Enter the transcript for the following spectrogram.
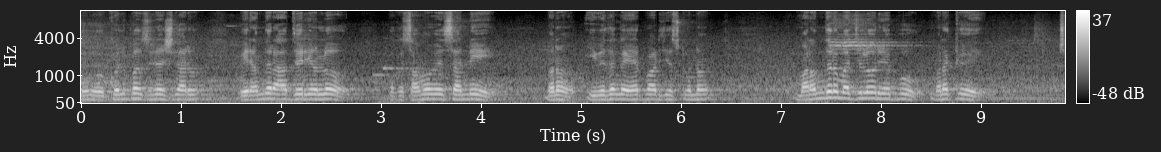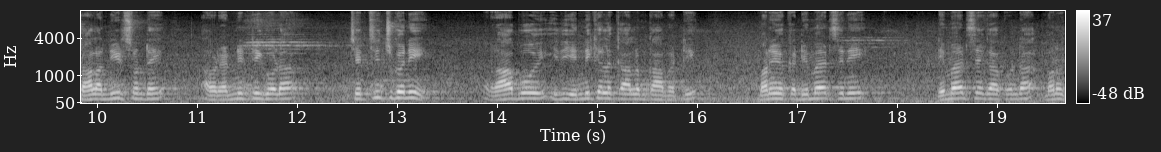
కొ- కొలిపల్లి సురేష్ గారు వీరందరి ఆధ్వర్యంలో ఒక సమావేశాన్ని మనం ఈ విధంగా ఏర్పాటు చేసుకున్నాం. మనందరి మధ్యలో రేపు మనకి చాలా నీడ్స్ ఉంటాయి. అవన్నింటినీ కూడా చర్చించుకొని రాబోయే ఇది ఎన్నికల కాలం కాబట్టి మన యొక్క డిమాండ్స్ని డిమాండ్సే కాకుండా మనం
